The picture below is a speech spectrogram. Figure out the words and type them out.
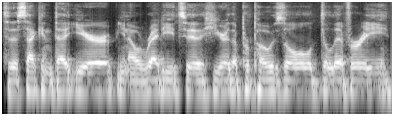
to the second that you're, you know, ready to hear the proposal delivery,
